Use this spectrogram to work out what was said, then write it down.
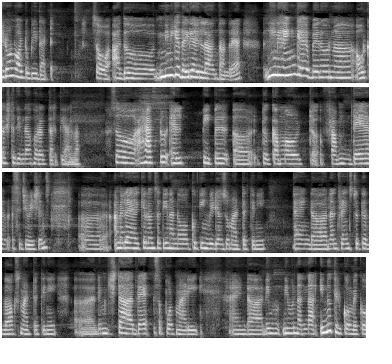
I don't want to be that so ಅದು ನಿನಗೆ ಧೈರ್ಯ ಇಲ್ಲ ಅಂತ ಅಂದ್ರೆ ನೀನ್ ಹೆಂಗೆ ಬೇರೆಯವ್ರನ್ನ ಅವ್ರ ಕಷ್ಟದಿಂದ ಹೊರಗೆ ತರ್ತೀಯ ಅಲ್ವಾ? So I have to help people to come out from their situations ಆಮೇಲೆ ಕೆಲವೊಂದ್ಸತಿ ನಾನು ಕುಕಿಂಗ್ ವಿಡಿಯೋಸು ಮಾಡ್ತಿರ್ತೀನಿ. ಆ್ಯಂಡ್ ನನ್ನ ಫ್ರೆಂಡ್ಸ್ ಜೊತೆ ವ್ಲಾಗ್ಸ್ ಮಾಡ್ತಿರ್ತೀನಿ. ನಿಮ್ಗೆ ಇಷ್ಟ ಆದರೆ ಸಪೋರ್ಟ್ ಮಾಡಿ. ಆ್ಯಂಡ್ ನಿಮ್, ನೀವು ನನ್ನ ಇನ್ನೂ ತಿಳ್ಕೊಬೇಕು.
